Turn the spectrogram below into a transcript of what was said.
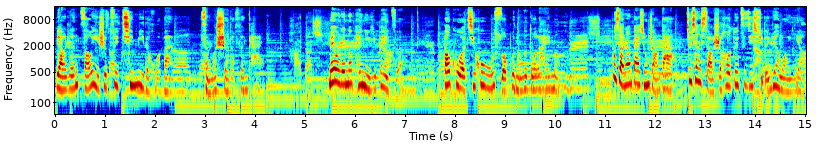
两人早已是最亲密的伙伴，怎么舍得分开？没有人能陪你一辈子，包括几乎无所不能的哆啦 A 梦。不想让大雄长大，就像小时候对自己许的愿望一样。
